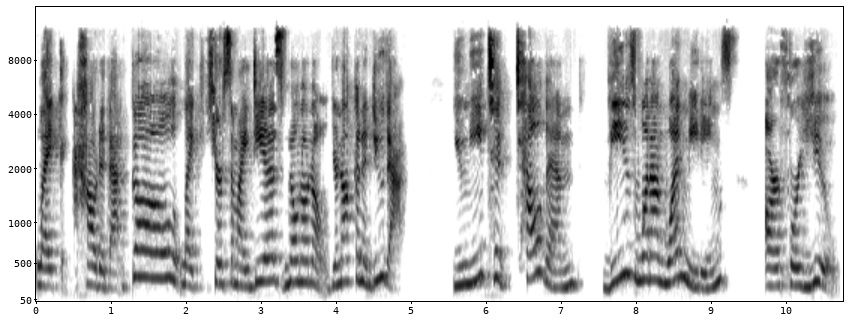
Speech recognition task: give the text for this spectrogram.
like, how did that go? Like, here's some ideas. No, no, no, you're not going to do that. You need to tell them these one on one meetings are for you.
